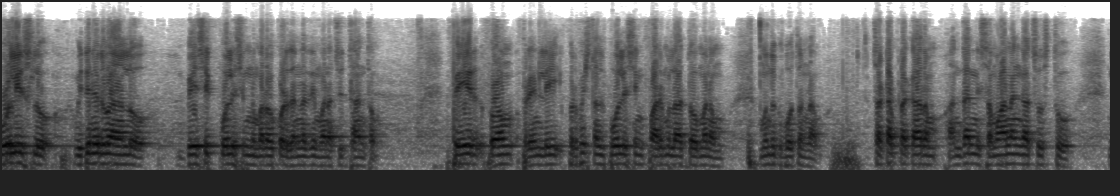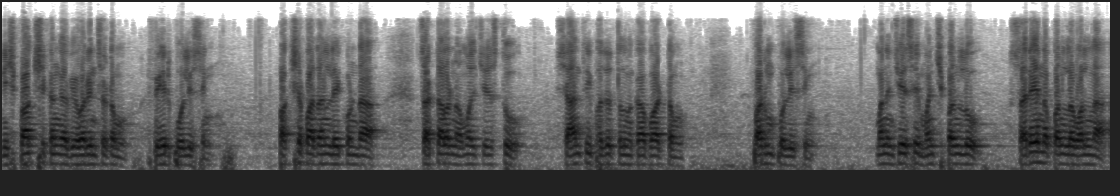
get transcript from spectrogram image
పోలీసులు విధి నిర్వహణలో బేసిక్ పోలీసింగ్ మరవకూడదన్నది మన సిద్ధాంతం. Fair firm friendly professional policing ఫార్ములాతో మనం ముందుకు పోతున్నాం. చట్ట ప్రకారం అందరినీ సమానంగా చూస్తూ నిష్పాక్షికంగా వ్యవహరించడం ఫెయిర్ పోలీసింగ్. పక్షపాతం లేకుండా చట్టాలను అమలు చేస్తూ శాంతి భద్రతలను కాపాడటం ఫర్మ్ పోలీసింగ్. మనం చేసే మంచి పనులు సరైన పనుల వలన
